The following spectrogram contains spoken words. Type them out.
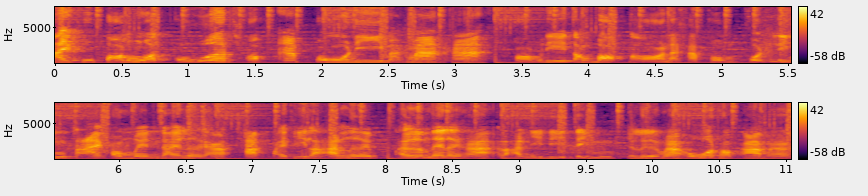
ใครคูปองหมด Over Top Up โปรดีมากๆฮะของดีต้องบอกต่อนะครับผมกดลิงก์ใต้คอมเมนต์ได้เลยฮะทักไปที่ร้านเลยเติมได้เลยฮะร้านนี้ดีจริง อย่าลืมฮะ Over Top Up ฮะ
